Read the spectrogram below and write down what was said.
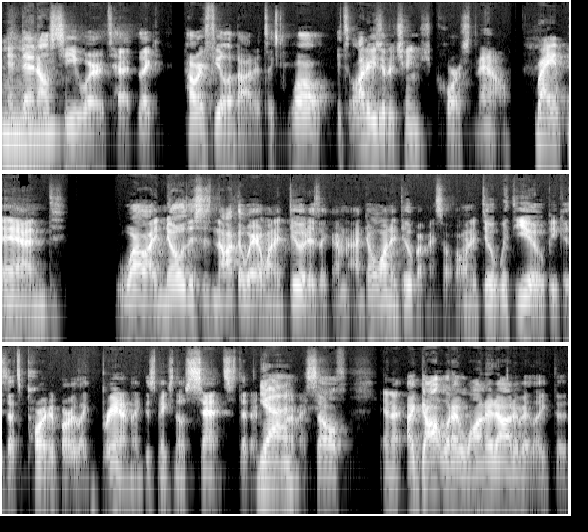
mm-hmm. and then I'll mm-hmm. see where it's head like how I feel about it. It's like well, it's a lot easier to change course now, right? And while I know this is not the way I want to do it, is like I'm, I do not want to do it by myself. I want to do it with you because that's part of our like brand. Like this makes no sense that I'm yeah. by myself. And I, I, got what I wanted out of it, like the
